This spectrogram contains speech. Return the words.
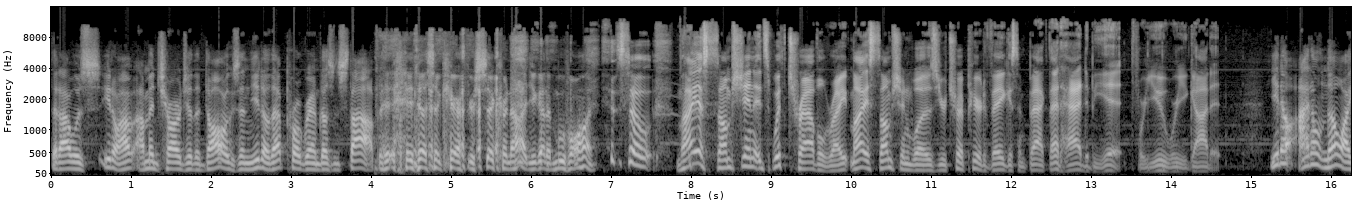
That I was, you know, I, I'm in charge of the dogs, and you know that program doesn't stop. It, it doesn't care if you're sick or not. You got to move on. So my assumption, it's with travel, right? My assumption was your trip here to Vegas and back. That had to be it for you, where you got it. You know, I don't know. I,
